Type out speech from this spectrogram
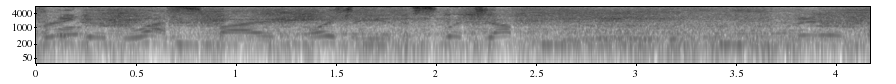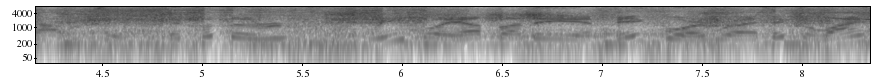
pretty good lefts by Oyster. He had to switch up. And they were. They put the replay up on the big board where I think the line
